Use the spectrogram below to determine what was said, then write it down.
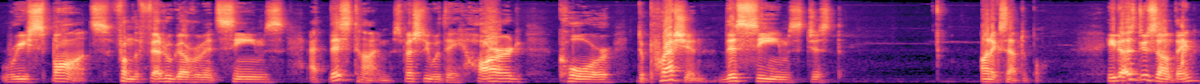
response from the federal government seems, at this time, especially with a hardcore depression, this seems just unacceptable. He does do something.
